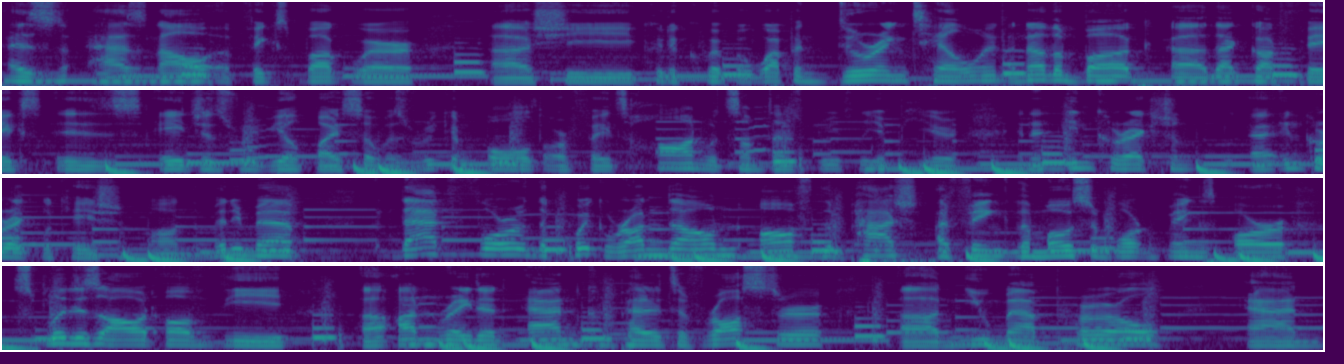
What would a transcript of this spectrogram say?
has, has now a fixed bug where uh, she could equip a weapon during Tailwind. Another bug uh, that got fixed is agents revealed by Sova's Recon Bolt or Fade's Haunt would sometimes briefly appear in an incorrect, uh, incorrect location on the minimap. That for the quick rundown of the patch, I think the most important things are split is out of the uh, unrated and competitive roster, uh, new map Pearl, and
